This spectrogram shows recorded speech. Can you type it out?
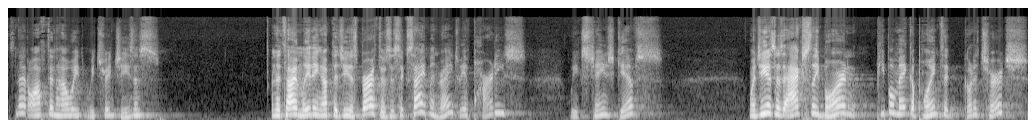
Isn't that often how we, we treat Jesus? In the time leading up to Jesus' birth, there's this excitement, right? We have parties, we exchange gifts. When Jesus is actually born, people make a point to go to church,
